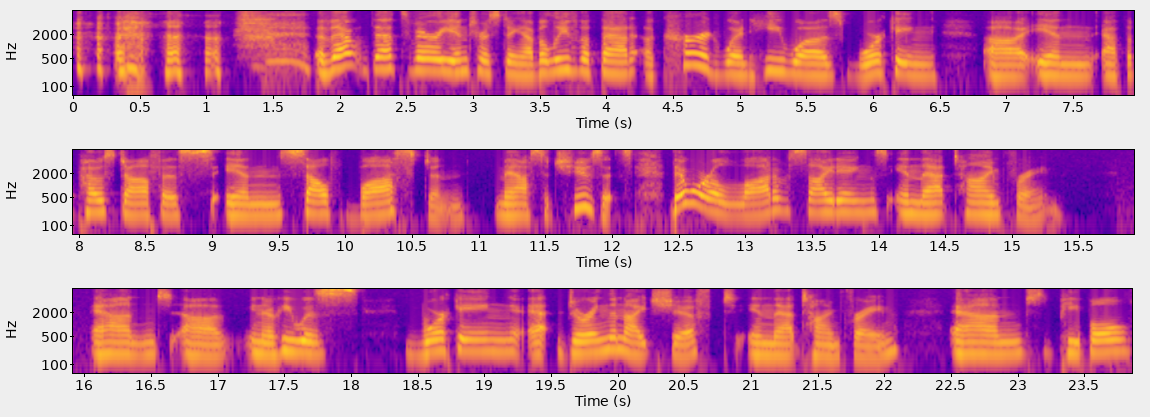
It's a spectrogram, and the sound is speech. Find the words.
that that's very interesting. I believe that that occurred when he was working uh, in at the post office in South Boston, Massachusetts. There were a lot of sightings in that time frame, and uh, you know he was working at, during the night shift in that time frame and people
